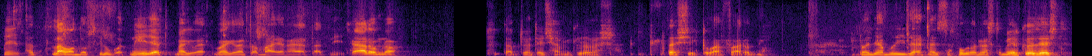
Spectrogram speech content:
nézd, hát Lewandowski rugott négyet, megver, megvert a Bayern eltát 4-3-ra. Nem történt semmi különös. Tessék tovább fáradni. Nagyjából így lehetne összefoglalni ezt a mérkőzést.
